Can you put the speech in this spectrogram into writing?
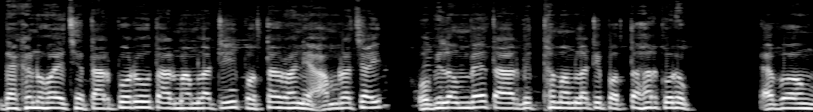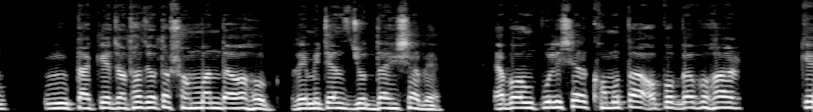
দেখানো হয়েছে, তারপরেও তার মামলাটি প্রত্যাহার হয়নি। আমরা চাই অবিলম্বে তার মিথ্যা মামলাটি প্রত্যাহার করুক। এবং তাকে যথাযথ সম্মান দেওয়া হোক রেমিটেন্স যোদ্ধা হিসাবে। এবং পুলিশের ক্ষমতা অপব্যবহারকে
